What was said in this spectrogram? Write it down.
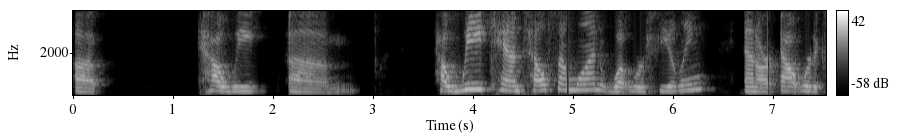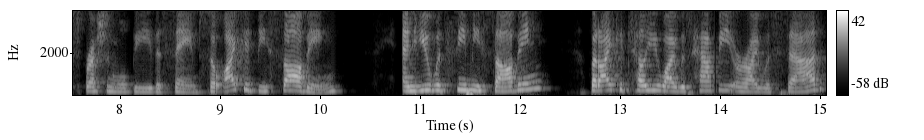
uh, how we um, how we can tell someone what we're feeling and our outward expression will be the same. So i could be sobbing and you would see me sobbing but i could tell you i was happy or i was sad.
